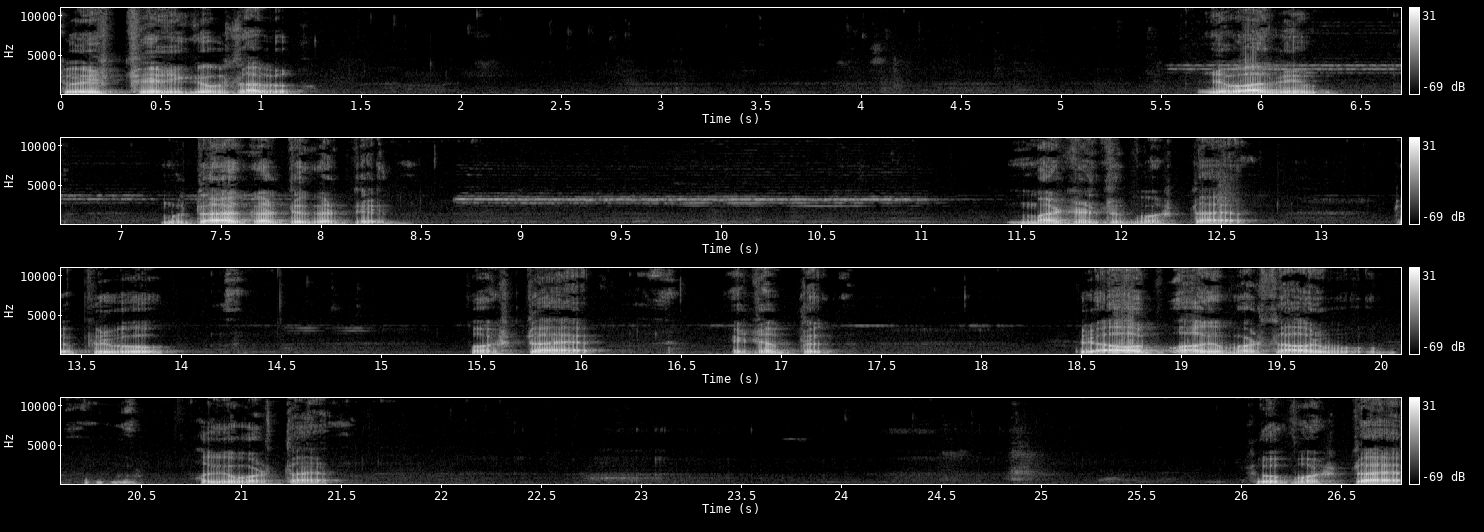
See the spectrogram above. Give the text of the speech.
تو اس تھیری کے مطابق جب آدمی مطالعہ کرتے کرتے میٹر تک پہنچتا ہے تو پھر وہ پہنچتا ہے ایٹم تک پھر اور آگے بڑھتا ہے اور آگے بڑھتا ہے تو پہنچتا ہے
